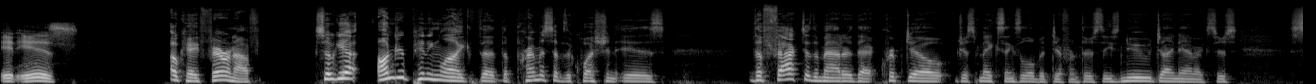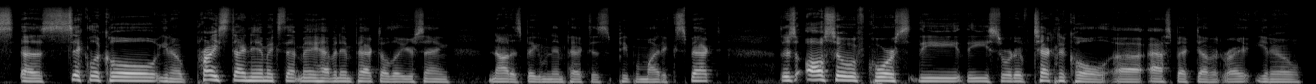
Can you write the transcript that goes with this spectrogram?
It is. Okay, fair enough. So yeah, underpinning like the the premise of the question is the fact of the matter that crypto just makes things a little bit different. There's these new dynamics. There's s- uh, cyclical, you know, price dynamics that may have an impact, although you're saying not as big of an impact as people might expect. There's also, of course, the the sort of technical uh, aspect of it, right? You know,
